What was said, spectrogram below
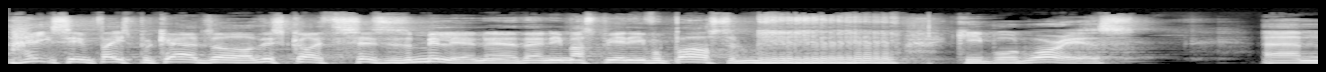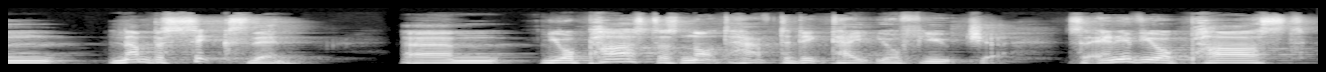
I hate seeing Facebook ads. Oh, this guy says he's a millionaire. Then he must be an evil bastard. Keyboard warriors. Um, number six then. Um, your past does not have to dictate your future. So any of your past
